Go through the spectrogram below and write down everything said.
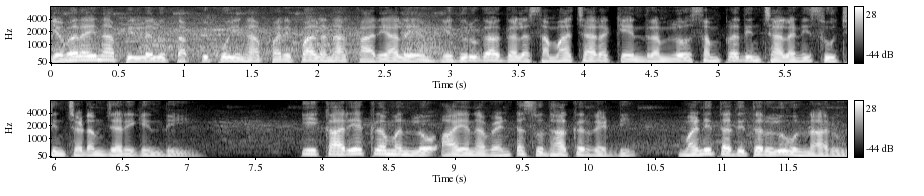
ఎవరైనా పిల్లలు తప్పిపోయినా పరిపాలనా కార్యాలయం ఎదురుగా గల సమాచార కేంద్రంలో సంప్రదించాలని సూచించడం జరిగింది. ఈ కార్యక్రమంలో ఆయన వెంట సుధాకర్ రెడ్డి మణి తదితరులు ఉన్నారు.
